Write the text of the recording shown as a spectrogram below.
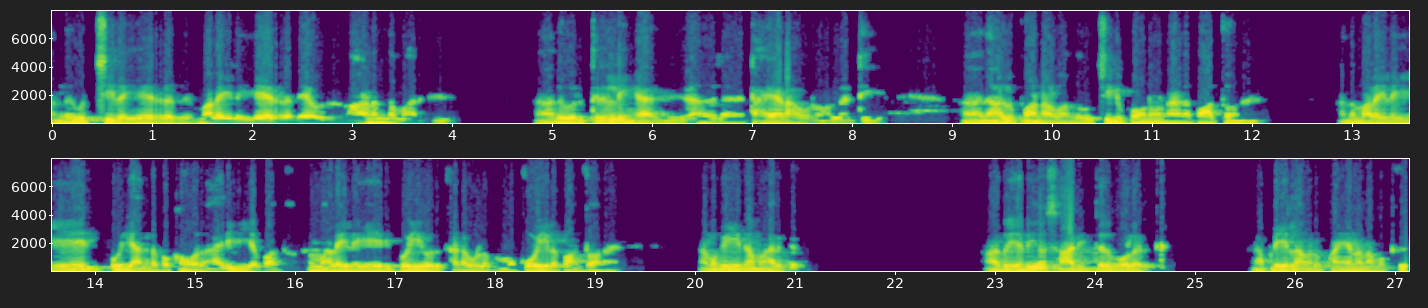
அந்த உச்சியில ஏறுறது மலையில ஏறுறதே ஒரு ஆனந்தமா இருக்கு. அது ஒரு த்ரில்லிங்கா இருக்கு. அதுல டயர்டாகிறோம் இல்லாட்டி. அது அழுப்பானாலும் அந்த உச்சிக்கு போனோன்னே அதை பார்த்தோன்னே அந்த மலையில ஏறி போய் அந்த பக்கம் ஒரு அருவியை பார்த்தோம். மலையில ஏறி போய் ஒரு கடவுளை கோயிலை பார்த்தோன்னே நமக்கு இதமா இருக்கு. அது எதையோ சாதித்தது போல இருக்கு. அப்படியெல்லாம் ஒரு பயணம் நமக்கு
